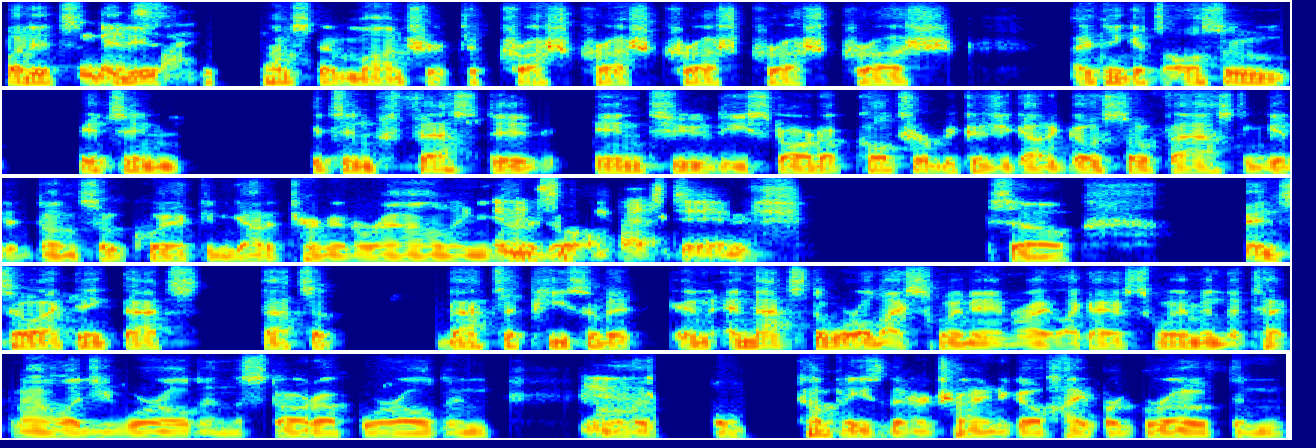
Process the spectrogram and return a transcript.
But it's it is fine. a constant mantra to crush, crush, crush, crush, crush. I think it's also it's in it's infested into the startup culture because you got to go so fast and get it done so quick and got to turn it around and you got to go so competitive. So, and so I think that's that's a that's a piece of it, and and that's the world I swim in, right? Like I swim in the technology world and the startup world, and yeah. you know, the, companies that are trying to go hyper growth and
